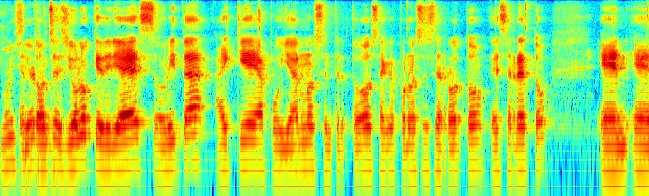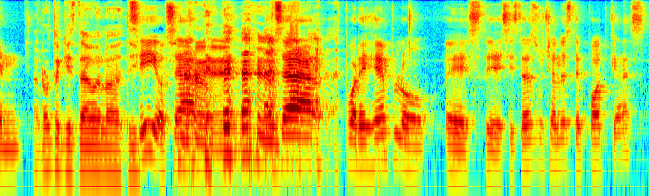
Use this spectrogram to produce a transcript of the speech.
Muy cierto. Entonces yo lo que diría es, ahorita hay que apoyarnos entre todos, hay que ponerse ese reto, ese reto en, en El roto aquí está al lado de ti. sí, o sea, o sea, por ejemplo, este, si estás escuchando este podcast,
